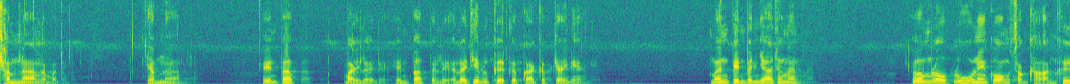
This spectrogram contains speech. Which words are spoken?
ชำนาญละบัดชำนาญ เห็นปั๊บไปเลยเลย เห็นปั๊บไปเลย อะไรที่มันเกิดกับกายกับใจเนี่ย มันเป็นปัญญาทั้งนั้นความโลภรู้ในกองสังขารคือ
